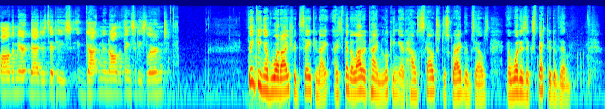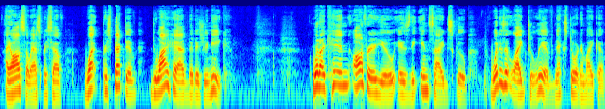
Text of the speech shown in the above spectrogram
All the merit badges that he's gotten and all the things that he's learned. Thinking of what I should say tonight, I spent a lot of time looking at how scouts describe themselves and what is expected of them. I also asked myself, what perspective do I have that is unique? What I can offer you is the inside scoop. What is it like to live next door to Micah?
